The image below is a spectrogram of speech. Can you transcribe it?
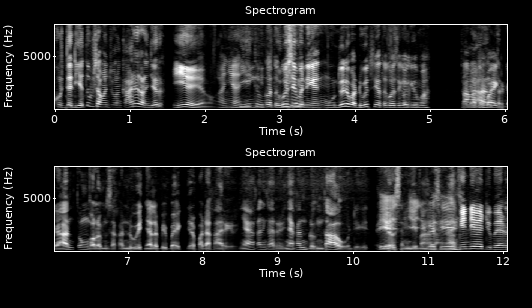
kerja dia tuh bisa ngancurin karir anjir. Iya ya makanya itu kata gue sih mendingan mundur daripada duit sih kata gue sih kalau gitu mah. Sangat Tergan- terbaik. tergantung kalau misalkan duitnya lebih baik daripada karirnya kan karirnya kan belum tahu di, Iya, dosen iya gimana juga sih. Mungkin dia dibayar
